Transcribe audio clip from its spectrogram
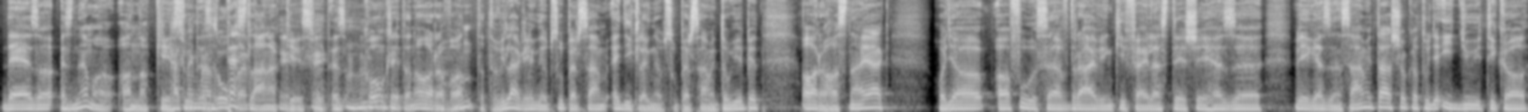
de ez, a, ez nem a, annak készült, hát ez a Open... Tesla-nak készült. Ez uh-huh. konkrétan arra uh-huh. van, tehát a világ legnagyobb szuperszám, egyik legnagyobb szuperszámítógépét arra használják, hogy a, a full self-driving kifejlesztéséhez végezzen számításokat. Ugye így gyűjtik a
